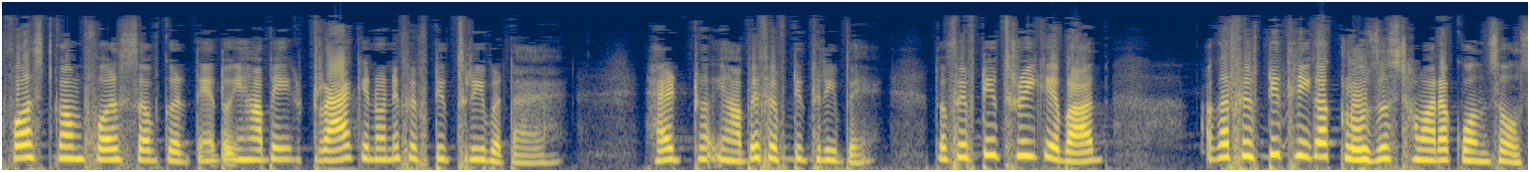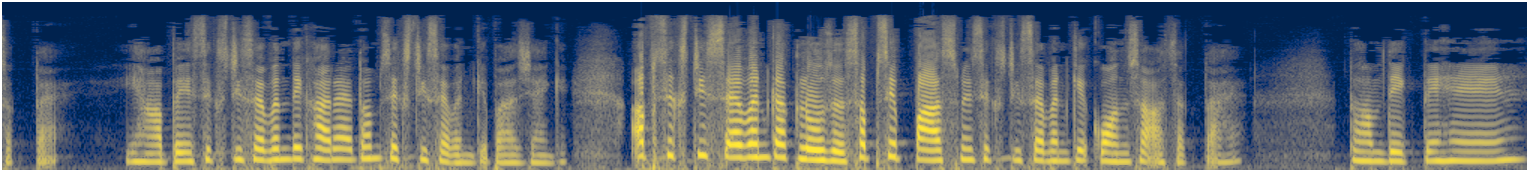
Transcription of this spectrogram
फ़र्स्ट कम फ़र्स्ट सर्व करते हैं तो यहाँ पे एक ट्रैक इन्होंने 53 बताया है। हेड यहाँ पे 53 पे है। तो 53 के बाद, अगर 53 का क्लोजेस्ट हमारा कौन सा हो सकता है? यहाँ पे 67 दिखा रहा है तो हम 67 के पास जाएँगे। अब 67 का क्लोजेस्ट सबसे पास में 67 के कौन सा आ सकता है? तो हम देखते हैं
